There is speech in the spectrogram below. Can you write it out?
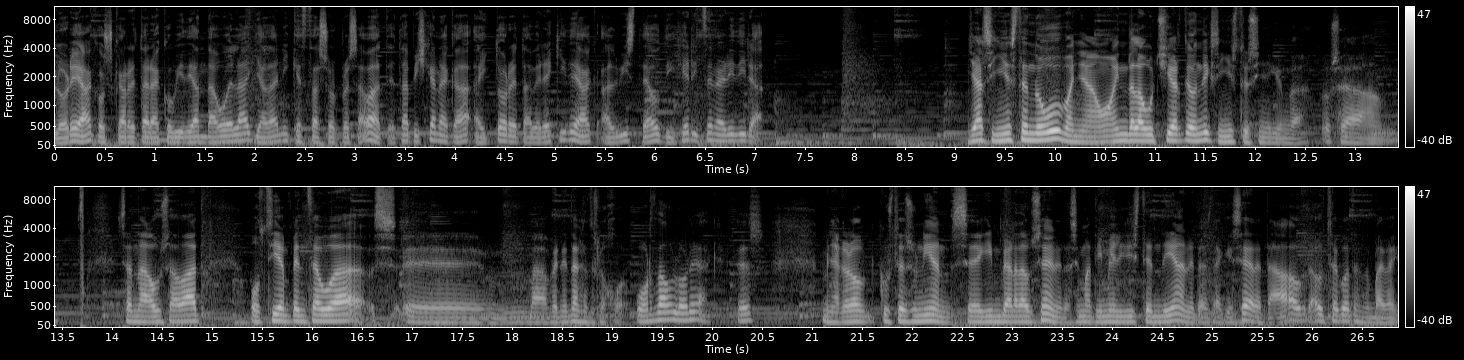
Loreak Oskarretarako bidean dagoela jadanik ez da sorpresa bat, eta pixkanaka Aitor eta berekideak albiste hau digeritzen ari dira. Ja, sinesten dugu, baina hain dela gutxi arte hondik sinestu ezin egin ga. Osea, izan da gauza bat, otzien pentsaua, e, ba, benetan zatuz jo, hor da oloreak, ez? Baina gero ikustezu nian, ze egin behar dauzen, eta zenbat email iristen dian, eta ez dakiz zer, eta hau, hau txeko, bai, bai,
